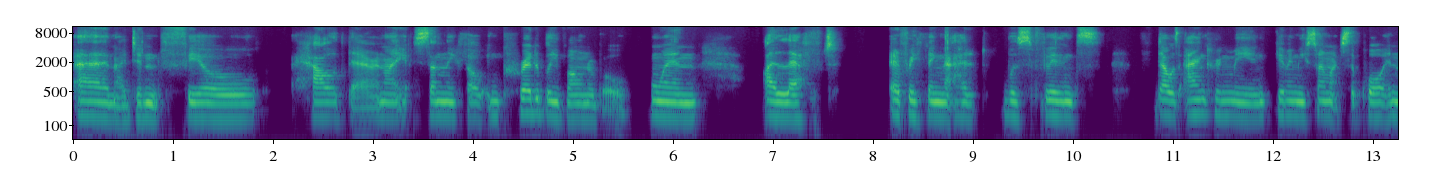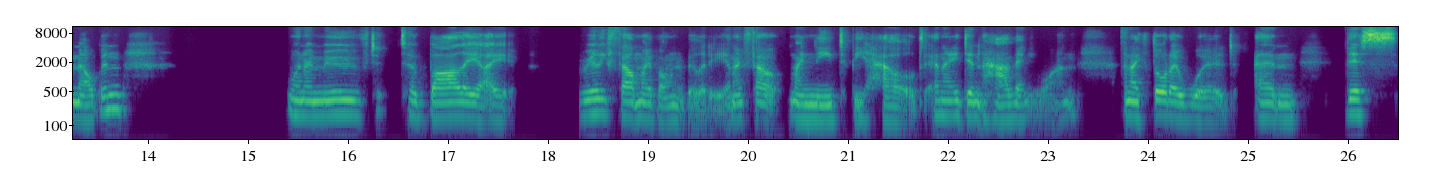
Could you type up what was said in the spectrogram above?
and I didn't feel held there. And I suddenly felt incredibly vulnerable when I left everything that had was feelings that was anchoring me and giving me so much support in Melbourne. When I moved to Bali, I really felt my vulnerability and I felt my need to be held, and I didn't have anyone. And I thought I would. And this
